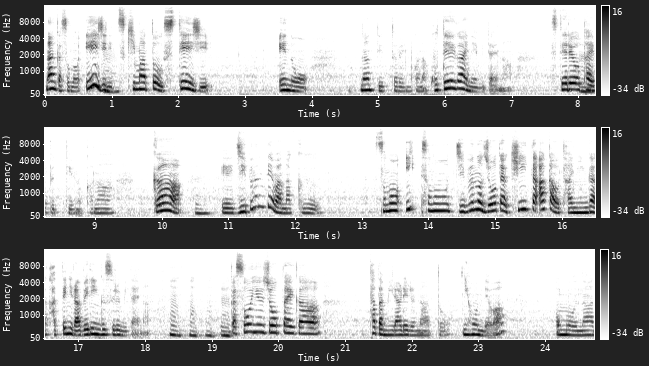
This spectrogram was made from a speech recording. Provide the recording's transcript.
なんかそのエイジにつきまとうステージへの、なんて言ったらいいのかな固定概念みたいなステレオタイプっていうのかな、がうん。えー自分ではなくそのいその自分の状態を聞いた赤を他人が勝手にラベリングするみたいなうんうんうんそういう状態が多々見られるなと日本では思うな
